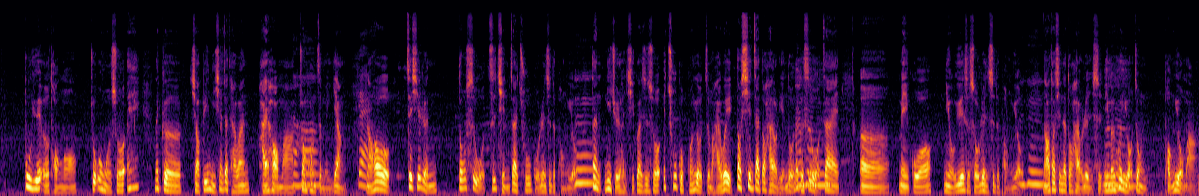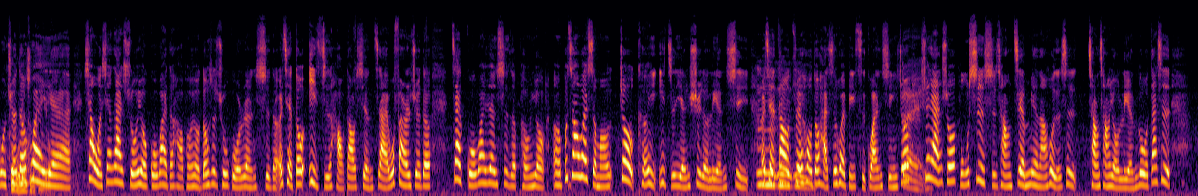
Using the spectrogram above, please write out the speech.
不约而同哦，就问我说，哎，那个小兵，你现在在台湾还好吗嗯？状况怎么样？对，然后这些人都是我之前在出国认识的朋友，嗯但你也觉得很奇怪，是说，哎，出国朋友怎么还会到现在都还有联络？那个是我在、呃美国纽约的时候认识的朋友，嗯然后到现在都还有认识。你们会有这种朋友吗？我觉得会。耶，像我现在所有国外的好朋友都是出国认识的，而且都一直好到现在。我反而觉得在国外认识的朋友，呃，不知道为什么就可以一直延续的联系，嗯而且到最后嗯都还是会彼此关心。就虽然说不是时常见面啊，或者是常常有联络，但是。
